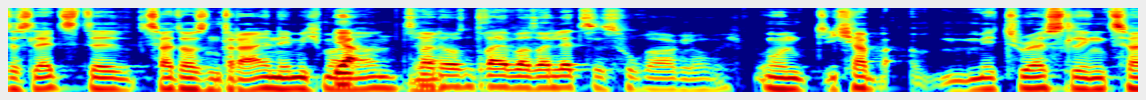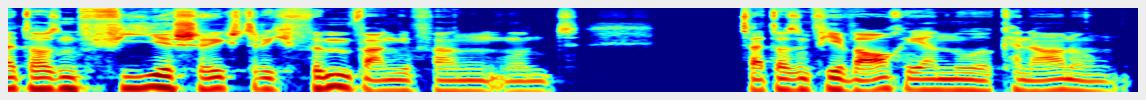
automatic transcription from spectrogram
das letzte 2003 nehme ich mal Ja, an, ja. 2003 war sein letztes Hurra, glaube ich. Und ich habe mit Wrestling 2004/5 angefangen und 2004 war auch eher nur, keine Ahnung,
